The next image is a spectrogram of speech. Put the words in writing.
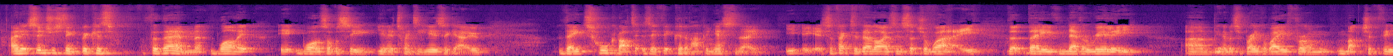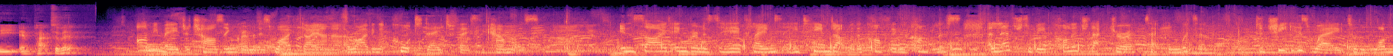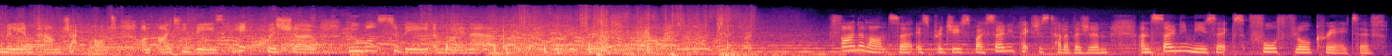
and it's interesting because for them, while it it was obviously you know 20 years ago they talk about it as if it could have happened yesterday. It's affected their lives in such a way that they've never really um, been able to break away from much of the impact of it. Army Major Charles Ingram and his wife Diana arriving at court today to face the cameras. Inside, Ingram is to hear claims that he teamed up with a coughing accomplice, alleged to be college lecturer Tecwen Whittock, to cheat his way to the £1 million jackpot on ITV's hit quiz show Who Wants to Be a Millionaire? Final Answer is produced by Sony Pictures Television and Sony Music's Fourth Floor Creative.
